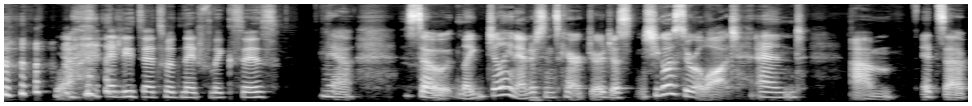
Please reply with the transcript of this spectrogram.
yeah At least that's what Netflix says. Yeah. So like Gillian Anderson's character just she goes through a lot and um it's a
